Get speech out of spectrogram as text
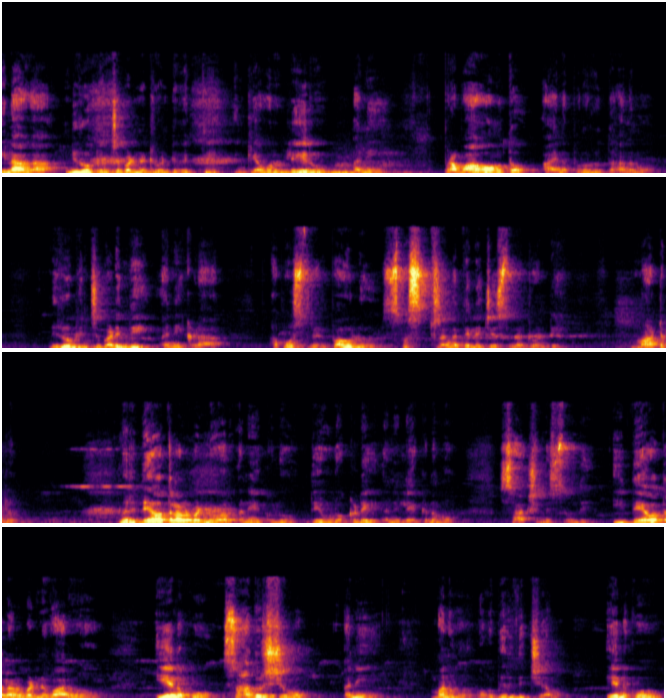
ఇలాగా నిరూపించబడినటువంటి వ్యక్తి ఇంకెవరు లేరు అని ప్రభావంతో ఆయన పునరుద్ధానము నిరూపించబడింది అని ఇక్కడ అపోస్తులైన పౌలు స్పష్టంగా తెలియజేస్తున్నటువంటి మాటలు. మరి దేవతలు అనబడిన వారు అనేకులు దేవుడు ఒక్కడే అని లేఖనము సాక్ష్యమిస్తుంది. ఈ దేవతలు అనబడిన వారు ఈయనకు సాదృశ్యము అని మనము ఒక బిరుదిచ్చాము. ఈయనకు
